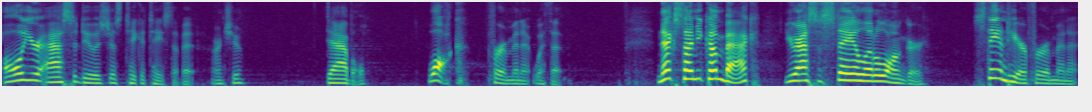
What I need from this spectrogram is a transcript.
all you're asked to do is just take a taste of it, aren't you? Dabble. Walk for a minute with it. Next time you come back, you're asked to stay a little longer. Stand here for a minute.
